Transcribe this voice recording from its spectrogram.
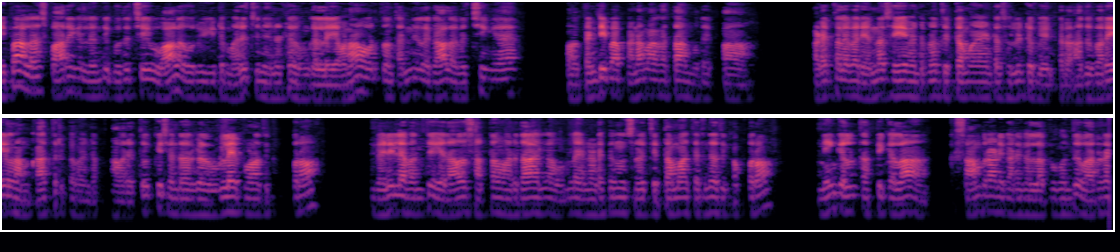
ஹிப்பாலாஸ் பாறைகள்ல இருந்து குதிச்சு வாழை உருவிக்கிட்டு மறிச்சு நின்னுட்டு உங்களை எவனா ஒருத்தன் தண்ணியில காலை வச்சீங்க அவன் கண்டிப்பா பணமாகத்தான் முதைப்பான் படைத்தலைவர் என்ன செய்ய வேண்டும்னு திட்டமா என்கிட்ட சொல்லிட்டு போயிருக்காரு. அது வரையில் நாம் காத்திருக்க வேண்டும். அவரை தூக்கி சென்றவர்கள் உள்ளே போனதுக்கு அப்புறம் வெளியில வந்து ஏதாவது சத்தம் வருதா இல்ல உள்ள என்ன நடக்குதுன்னு சொல்லி திட்டமா தெரிஞ்சதுக்கு அப்புறம் நீங்களும் தப்பிக்கலாம். சாம்பிராணி கடைகள்ல வந்து வர்ற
